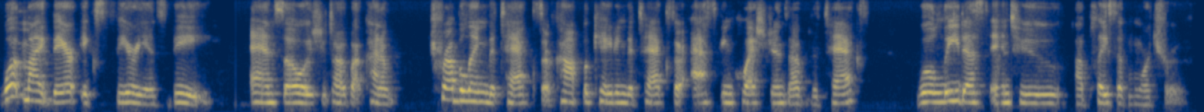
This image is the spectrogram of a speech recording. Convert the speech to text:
what might their experience be? And so, as you talk about kind of troubling the text or complicating the text or asking questions of the text, will lead us into a place of more truth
